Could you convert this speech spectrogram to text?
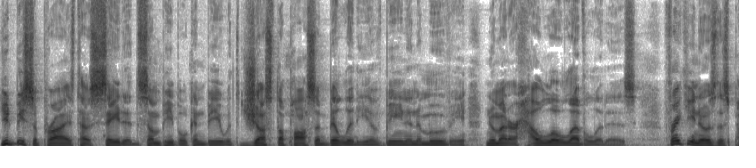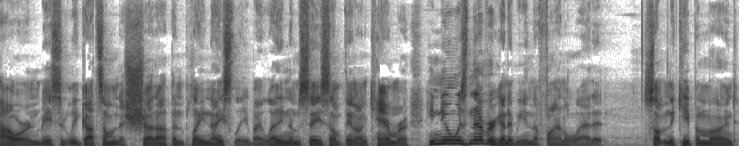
You'd be surprised how sated some people can be with just the possibility of being in a movie, no matter how low level it is. Frankie knows this power and basically got someone to shut up and play nicely by letting them say something on camera he knew was never going to be in the final edit. Something to keep in mind.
